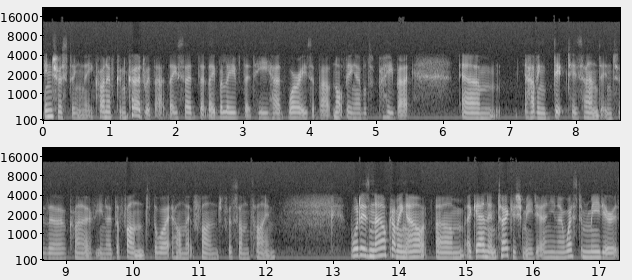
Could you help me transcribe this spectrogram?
interestingly, kind of concurred with that. They said that they believed that he had worries about not being able to pay back, um, having dipped his hand into the kind of, you know, the fund, the White Helmet Fund, for some time what is now coming out um, again in Turkish media, and you know, Western media has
